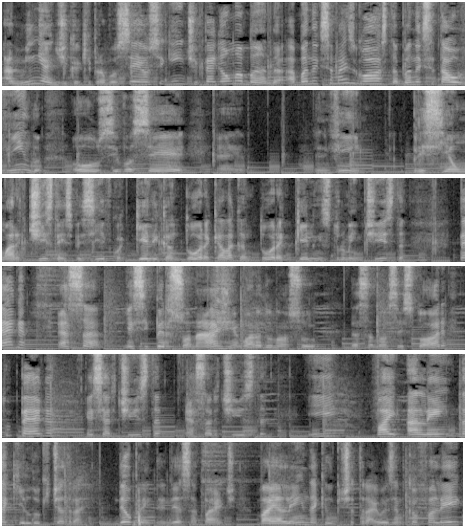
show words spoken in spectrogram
a minha dica aqui para você é o seguinte: pega uma banda, a banda que você mais gosta, a banda que você está ouvindo, ou se você, é, enfim, aprecia um artista em específico, aquele cantor, aquela cantora, aquele instrumentista, pega essa, esse personagem agora do nosso dessa nossa história, tu pega esse artista, essa artista e vai além daquilo que te atrai. Deu para entender essa parte? Vai além daquilo que te atrai. O exemplo que eu falei,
